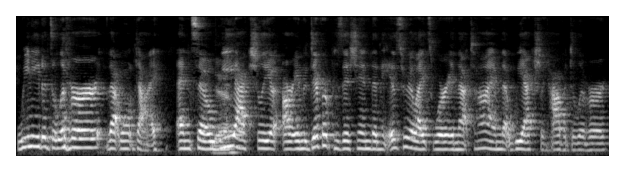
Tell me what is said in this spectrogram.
we need a deliverer that won't die. And so we actually are in a different position than the Israelites were in that time that we actually have a deliverer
